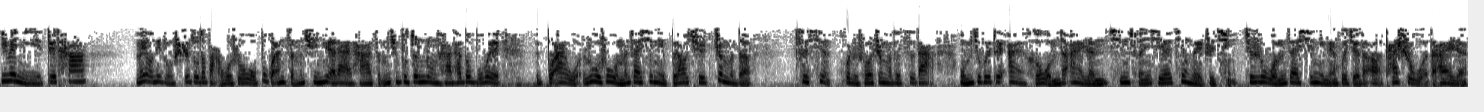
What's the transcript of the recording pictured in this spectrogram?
因为你对他没有那种十足的把握，说我不管怎么去虐待他，怎么去不尊重他，他都不会不爱我。如果说我们在心里不要去这么的自信，或者说这么的自大，我们就会对爱和我们的爱人心存一些敬畏之情，就是我们在心里面会觉得啊，他是我的爱人，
